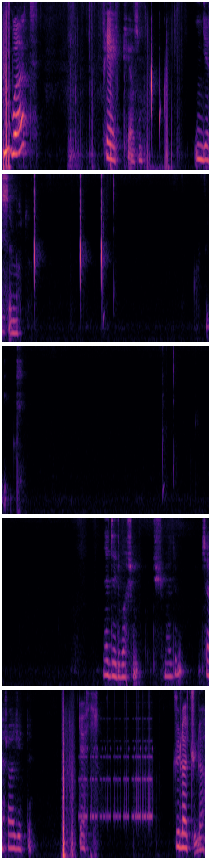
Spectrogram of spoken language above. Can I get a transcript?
You what? Fake yazım. İngilizce yok. Ne dedi başım düşmedim. Sehra gitti. Geç. Güle güle.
